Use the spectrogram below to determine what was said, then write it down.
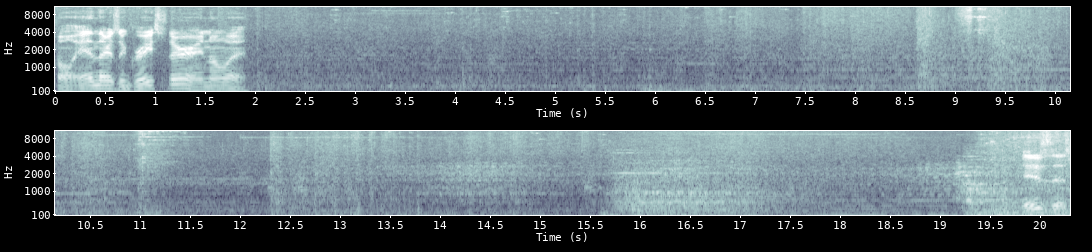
Oh, and there's a grace there? Ain't no way. Is this?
